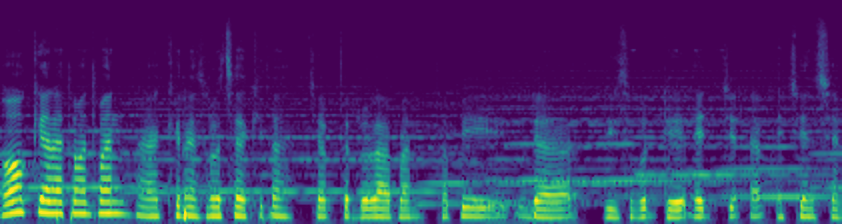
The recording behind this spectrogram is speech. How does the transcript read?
Oke lah teman-teman, akhirnya selesai kita chapter 28 Tapi udah disebut di Ag- Ascension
